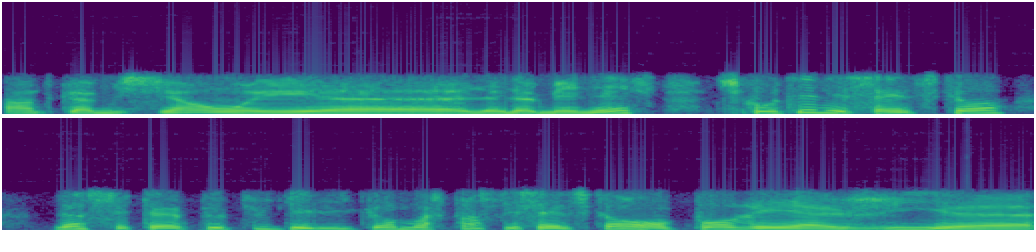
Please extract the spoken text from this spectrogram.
entre commission et le, le ministre. Du côté des syndicats, Là, c'est un peu plus délicat. Moi, je pense que les syndicats n'ont pas réagi euh,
